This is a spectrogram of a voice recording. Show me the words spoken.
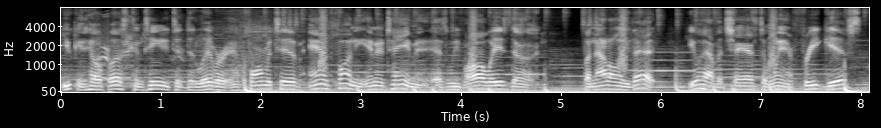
You can help us continue to deliver informative and funny entertainment as we've always done. But not only that, you'll have a chance to win free gifts,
